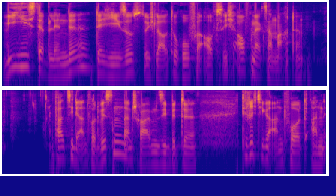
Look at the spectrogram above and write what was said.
Wie hieß der Blinde, der Jesus durch laute Rufe auf sich aufmerksam machte? Falls Sie die Antwort wissen, dann schreiben Sie bitte die richtige Antwort an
